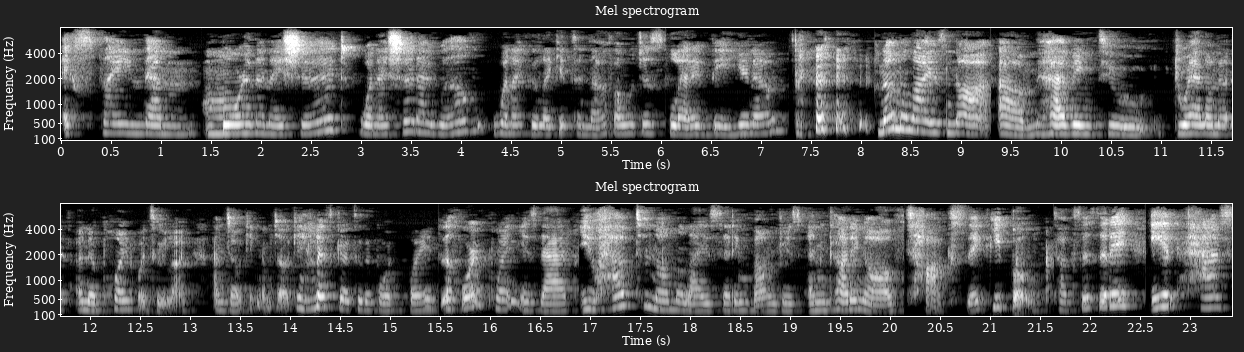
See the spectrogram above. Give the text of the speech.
explain them more than I should should. When I should, I will. When I feel like it's enough, I will just let it be, you know? Normalize not um, having to dwell on a, on a point for too long. I'm joking, I'm joking. Let's go to the fourth point. The fourth point is that you have to normalize setting boundaries and cutting off toxic people. Toxicity, it has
